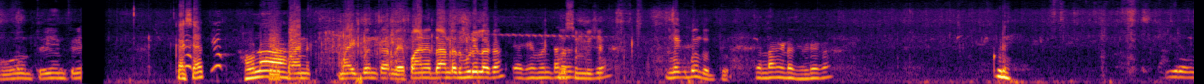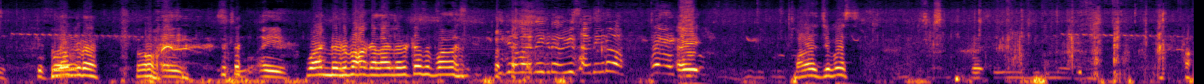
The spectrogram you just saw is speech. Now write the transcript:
ओम त्रीम त्रीम. कशात? हो ना. पाण्यात माईक बंद करलाय पाण्यात दांडात बुडीला का? एक मिनिट मोसंबीच्या. लेग बंद होतो ते. लागडा व्हिडिओ का? कुठे? लागडा लागल्यावर कसं मारायची बस.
